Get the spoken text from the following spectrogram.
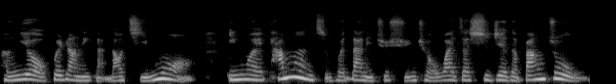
朋友会让你感到寂寞，因为他们只会带你去寻求外在世界的帮助。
